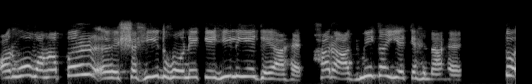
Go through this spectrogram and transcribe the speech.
और वो वहाँ पर शहीद होने के ही लिए गया है। हर आदमी का ये कहना है। तो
